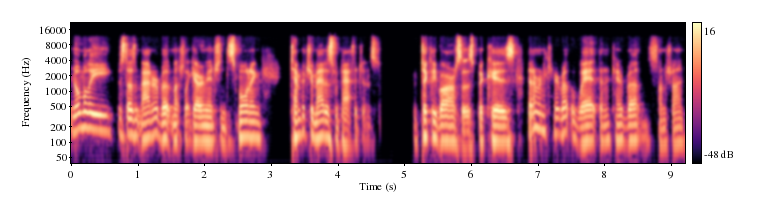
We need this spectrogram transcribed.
normally this doesn't matter, but much like Gary mentioned this morning, temperature matters for pathogens particularly viruses, because they don't really care about the wet, they don't care about the sunshine.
